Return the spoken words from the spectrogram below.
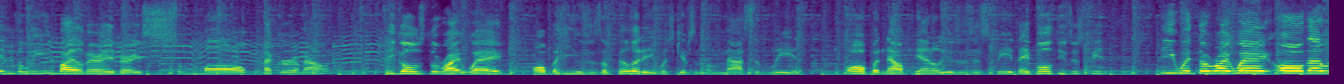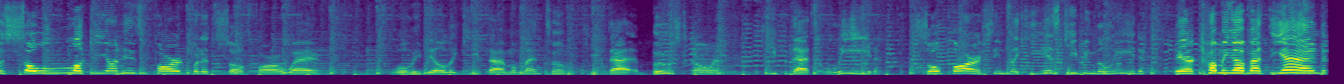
in the lead by a very, very small pecker amount. He goes the right way. Oh, but he uses ability, which gives him a massive lead. Oh, but now Piano uses his speed. They both use their speed. He went the right way. Oh, that was so lucky on his part, but it's so far away. Will he be able to keep that momentum, keep that boost going, keep that lead? So far, it seems like he is keeping the lead. They are coming up at the end.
